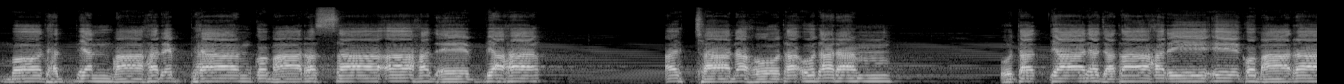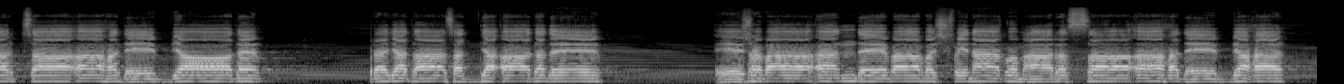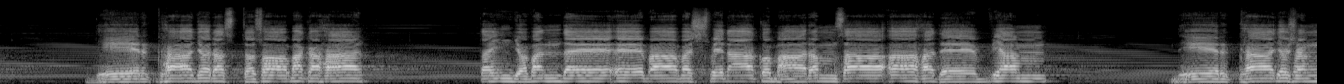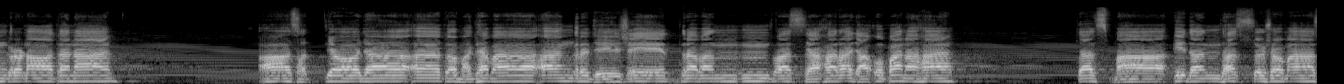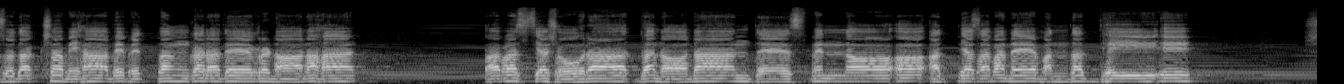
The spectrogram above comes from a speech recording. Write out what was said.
बोधद्यन्माहरिभ्याम् कुमारः सा आह देव्यः अच्छा न होत उदरम्। उत त्याजता हरे कुमारात्सा आह देव्यात्। प्रजता सद्य आददे। एष वा अन्देवावश्विना कुमारः सा देव्यः। दीर्घाजुरस्तु सोमकः तञ्जुवन्दे एवावश्विना कुमारं सा आह देव्यम् दीर्घायुषम् गृणोतन आसत्यो जातुमघवा अङ्ग्रजेशे द्रवन्त्वस्य हरज उपनः। तस्मा इदन्धः सुषुमासु दक्षमिहाभिपित्वम् करते गृणानः पवस्य शूराध्वनो नान्तेऽस्मिन्नो अद्य सवने मन्दध्ये।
